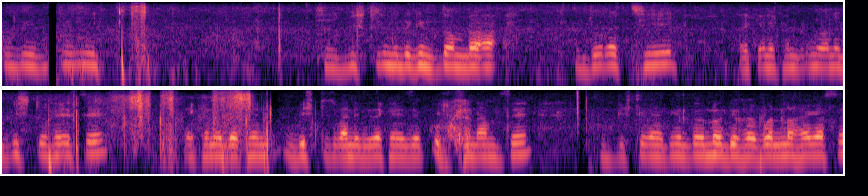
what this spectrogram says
খুবই সেই বৃষ্টির মধ্যে কিন্তু আমরা দৌড়াচ্ছি। এখানে এখান থেকে অনেক বৃষ্টি হয়েছে। এখানে দেখেন বৃষ্টির পানিতে দেখেন যে কুলকা নামছে। বৃষ্টির পানিতে কিন্তু নদী হয়ে বন্যা হয়ে গেছে।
